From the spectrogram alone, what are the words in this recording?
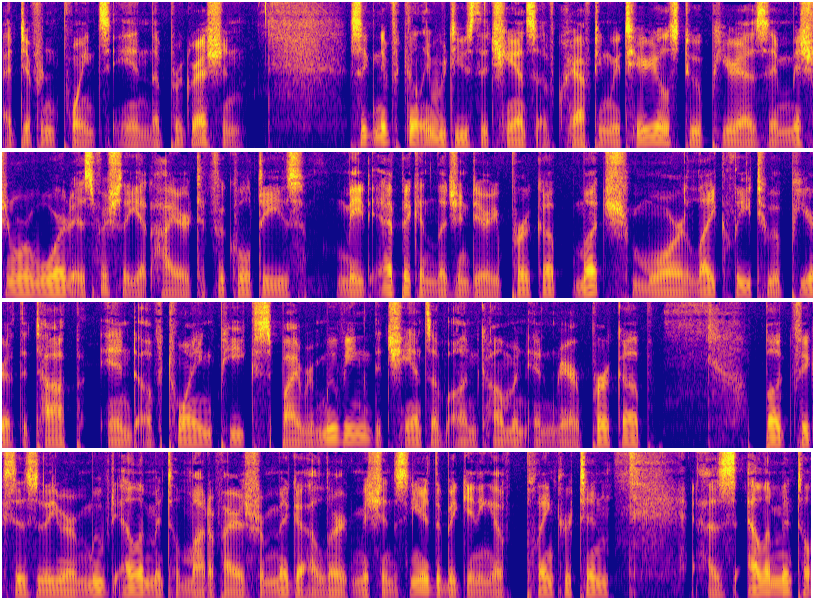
at different points in the progression. Significantly reduce the chance of crafting materials to appear as a mission reward, especially at higher difficulties. Made epic and legendary perk up much more likely to appear at the top end of Twine Peaks by removing the chance of uncommon and rare perk up bug fixes. They removed elemental modifiers from Mega Alert missions near the beginning of Plankerton, as elemental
